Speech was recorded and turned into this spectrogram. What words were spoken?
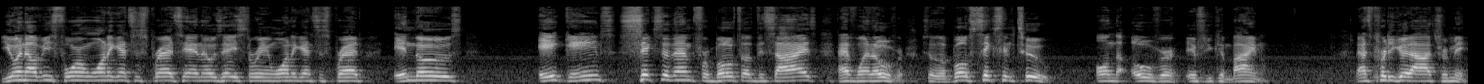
UNLV's 4 and 1 against the spread, San Jose's 3 and 1 against the spread. In those eight games, six of them for both of the sides have went over. So they're both 6 and 2 on the over if you combine them. That's pretty good odds for me.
